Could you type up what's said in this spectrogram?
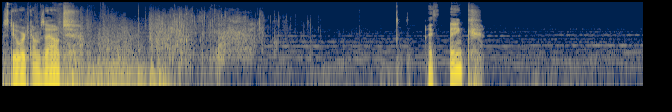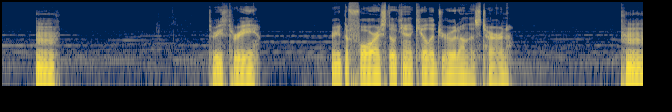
Steward comes out. I think... Hmm. 3-3. Bring it to 4. I still can't kill the druid on this turn. Hmm.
